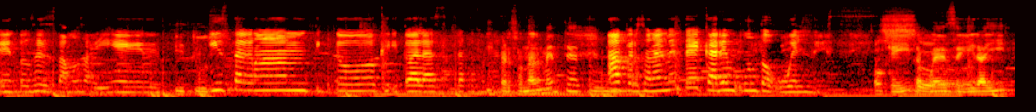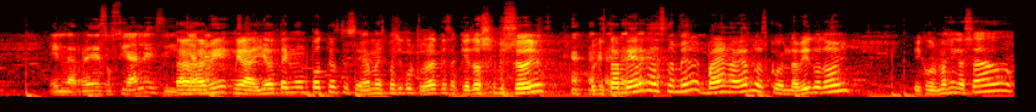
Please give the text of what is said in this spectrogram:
entonces estamos ahí en Y tus Instagram, TikTok y todas las Y plataformas. personalmente, tú, Ah, personalmente Karen.wellness. ok, la Eso. pueden seguir ahí en las redes sociales. Y Ah, ya a me- mí, mira, yo tengo un podcast que se llama Espacio Cultural que saqué dos episodios, porque están vergas, vergas, vayan a verlos con David Godoy y con el Mágico Asado,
